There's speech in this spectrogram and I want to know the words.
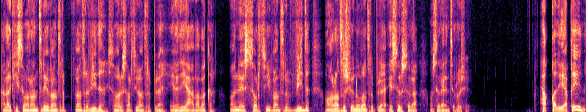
alors qu'ils sont rentrés ventre, ventre vide, ils sont ressortis ventre plein. Il a dit, à Abu Bakr, on est sorti ventre vide, on rentre chez nous ventre plein, et sur cela, on sera interrogé. حق اليقين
